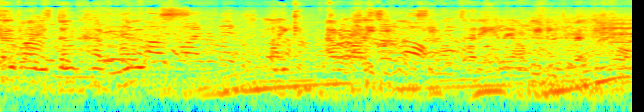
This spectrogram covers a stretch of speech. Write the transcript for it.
don't have notes like our rallies you might see on telly. and They are reading directly from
